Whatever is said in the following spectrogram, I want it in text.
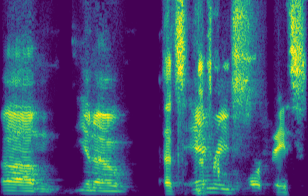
Um, you know, that's Emery's that's face.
